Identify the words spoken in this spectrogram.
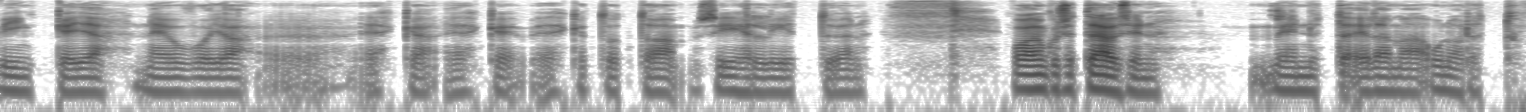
vinkkejä, neuvoja ehkä, ehkä, ehkä tota, siihen liittyen, vai onko se täysin mennyttä elämää unohdettu?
